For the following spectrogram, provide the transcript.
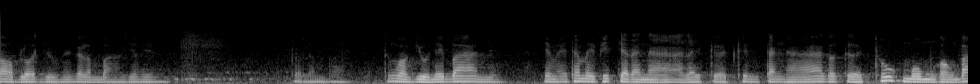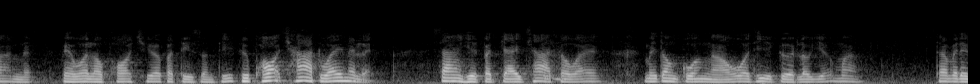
รอบรถอยู่นั่นก็ลำบากใช่ไหมก็ลำบากทั้งบอกอยู่ในบ้านเนี่ย ช่ไหมถ้าไม่พิจารณาอะไรเกิดขึ้น ตัณหาก็เกิดทุกมุมของบ้านเนี่ยแปลว่าเราเพาะเชื้อปฏิสนธิคือเพาะชาติไว้นั่นแหละ สร้างเหตุปัจจัยชาติเอาไว้ ไม่ต้องกลัวเหงาว่าที่เกิดเราเยอะมาก ถ้าไม่ได้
